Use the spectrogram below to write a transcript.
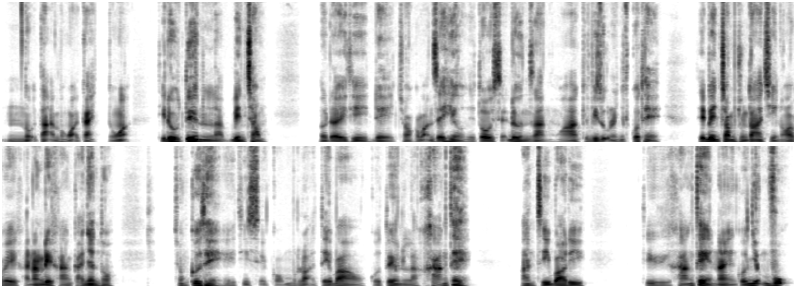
nội tại và ngoại cảnh, đúng không ạ? Thì đầu tiên là bên trong. Ở đây thì để cho các bạn dễ hiểu thì tôi sẽ đơn giản hóa cái ví dụ này nhất có thể. Thế bên trong chúng ta chỉ nói về khả năng đề kháng cá nhân thôi. Trong cơ thể ấy thì sẽ có một loại tế bào có tên là kháng thể antibody. Thì kháng thể này có nhiệm vụ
